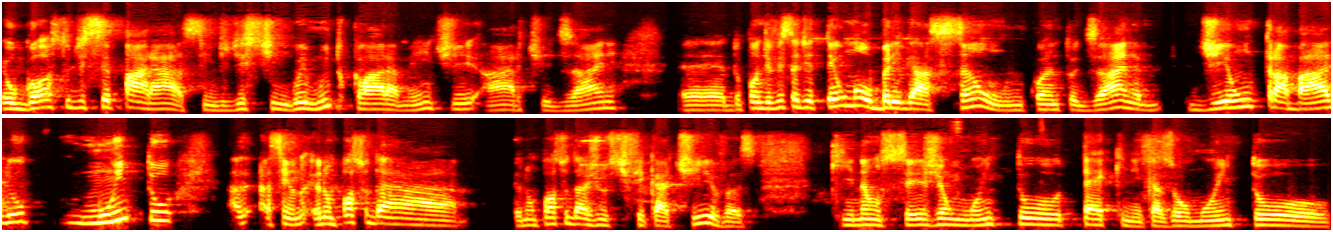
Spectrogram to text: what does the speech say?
eu gosto de separar, assim, de distinguir muito claramente arte e design. É, do ponto de vista de ter uma obrigação enquanto designer de um trabalho muito assim, eu não posso dar eu não posso dar justificativas que não sejam muito técnicas ou muito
